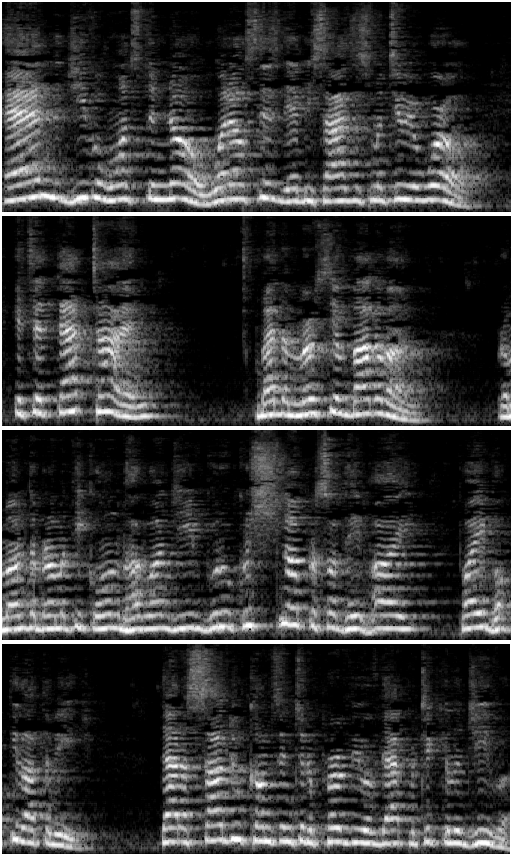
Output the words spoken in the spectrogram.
and the jiva wants to know what else is there besides this material world. It's at that time, by the mercy of Bhagavan, Brahmanda Brahmati Kon Bhagavan Jeev Guru Krishna Prasadhe Bhai Pai Bhakti Latavij, that a sadhu comes into the purview of that particular jiva.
